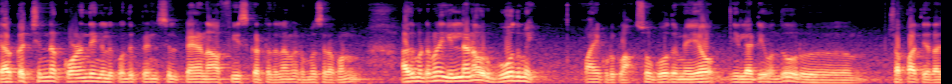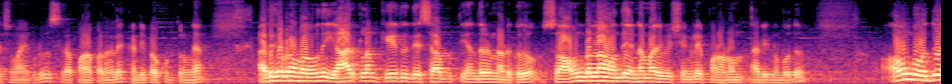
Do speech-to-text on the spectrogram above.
யாருக்கா சின்ன குழந்தைங்களுக்கு வந்து பென்சில் பேனா ஃபீஸ் கட்டுறது எல்லாமே ரொம்ப சிறப்பான அது மட்டும் இல்லை இல்லைன்னா ஒரு கோதுமை வாங்கி கொடுக்கலாம். ஸோ கோதுமையோ இல்லாட்டி வந்து ஒரு சப்பாத்தி ஏதாச்சும் வாங்கி கொடுத்து சிறப்பான பலன்களை கண்டிப்பாக கொடுத்துருங்க. அதுக்கப்புறம் பார்க்கும்போது யாருக்கெல்லாம் கேது திசா புத்தி அந்த நடக்குதோ ஸோ அவங்கெல்லாம் வந்து என்ன மாதிரி விஷயங்களே பண்ணணும் அப்படின்னும் போது அவங்க வந்து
